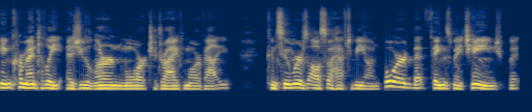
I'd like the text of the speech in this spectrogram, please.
incrementally as you learn more to drive more value consumers also have to be on board that things may change, but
